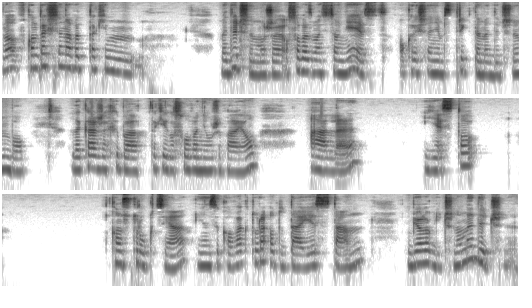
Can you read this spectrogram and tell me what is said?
no, w kontekście nawet takim medycznym. Może osoba z macicą nie jest określeniem stricte medycznym, bo lekarze chyba takiego słowa nie używają, ale jest to konstrukcja językowa, która oddaje stan biologiczno-medyczny.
